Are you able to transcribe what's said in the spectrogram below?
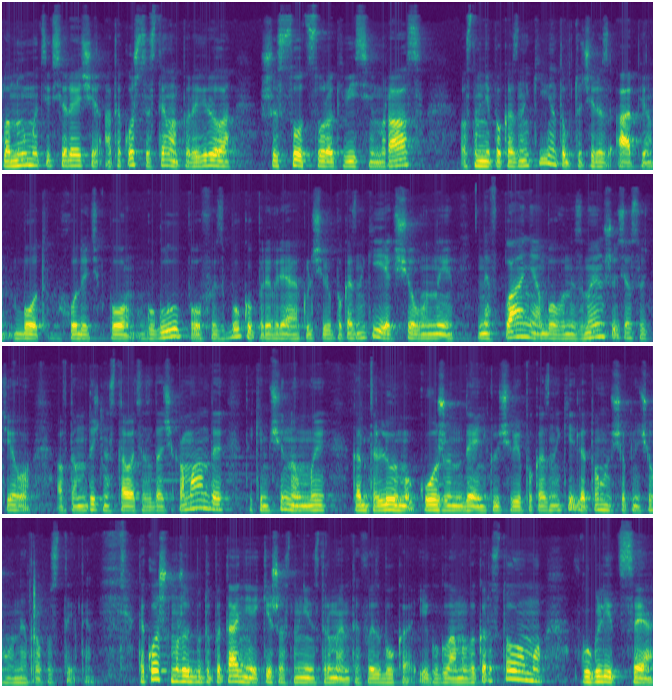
плануємо ці всі речі, а також система перевірила 648 раз основні показники, тобто через API бот ходить по Google, по Facebook, перевіряє ключові показники. Якщо вони не в плані або вони зменшуються суттєво, автоматично ставиться задача команди. Таким чином ми контролюємо кожен день ключові показники для того, щоб нічого не пропустити. Також можуть бути питання, які ж основні інструменти Facebook і Google ми використовуємо. В Google це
